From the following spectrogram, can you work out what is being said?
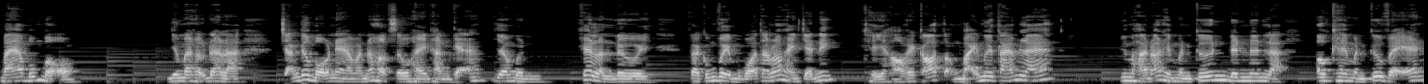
ba bốn bộ. Nhưng mà thật ra là chẳng có bộ nào mà nó thật sự hoàn thành cả. Do mình khá là lười. Và cũng vì một bộ tarot hoàn chỉnh ấy thì họ phải có tận 78 lá nhưng mà hồi đó thì mình cứ đinh ninh là, ok, mình cứ vẽ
